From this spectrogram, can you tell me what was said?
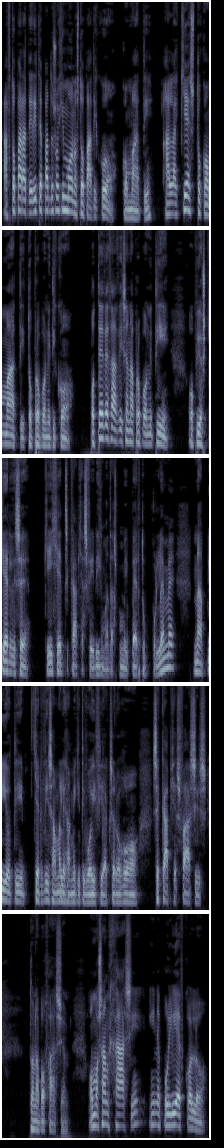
Αυτό παρατηρείται πάντως όχι μόνο στο παδικό κομμάτι, αλλά και στο κομμάτι το προπονητικό. Ποτέ δεν θα δεις ένα προπονητή ο οποίος κέρδισε και είχε έτσι κάποια σφυρίγματα, ας πούμε, υπέρ του που λέμε, να πει ότι κερδίσαμε, αλλά είχαμε και τη βοήθεια, ξέρω εγώ, σε κάποιες φάσεις των αποφάσεων. Όμως αν χάσει είναι πολύ εύκολο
